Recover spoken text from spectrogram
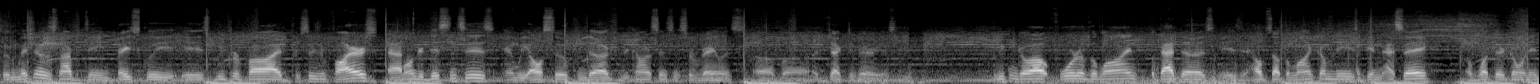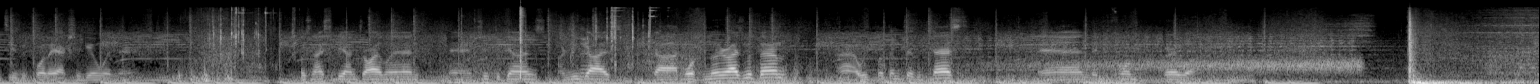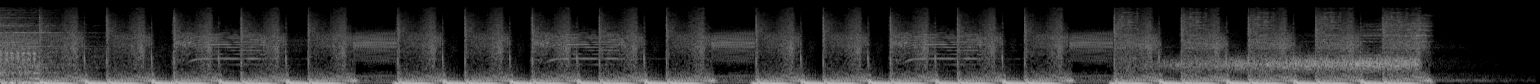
So the mission of the sniper team basically is we provide precision fires at longer distances and we also conduct reconnaissance and surveillance of uh, objective areas. We can go out forward of the line. What that does is it helps out the line companies get an SA of what they're going into before they actually go in there. It's nice to be on dry land and shoot the guns. Our new guys got more familiarized with them. Uh, we put them to the test and they performed very well.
